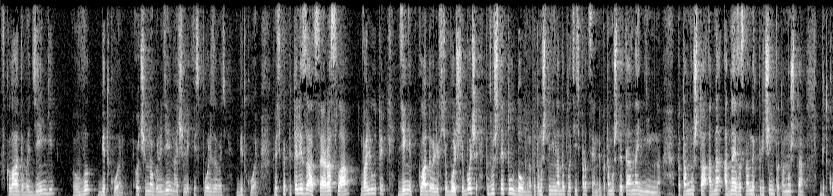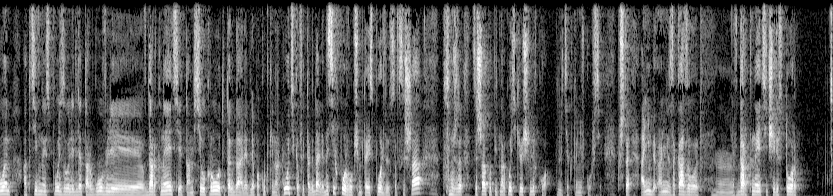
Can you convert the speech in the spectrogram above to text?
вкладывать деньги в биткоин. Очень много людей начали использовать биткоин. То есть капитализация росла валюты, денег вкладывали все больше и больше, потому что это удобно, потому что не надо платить проценты, потому что это анонимно, потому что одна, одна из основных причин, потому что биткоин активно использовали для торговли в Даркнете, там Silk Road и так далее, для покупки наркотиков и так далее. До сих пор, в общем-то, используется в США, потому что в США купить наркотики очень легко, для тех, кто не в курсе. Потому что они, они заказывают в Даркнете через Тор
